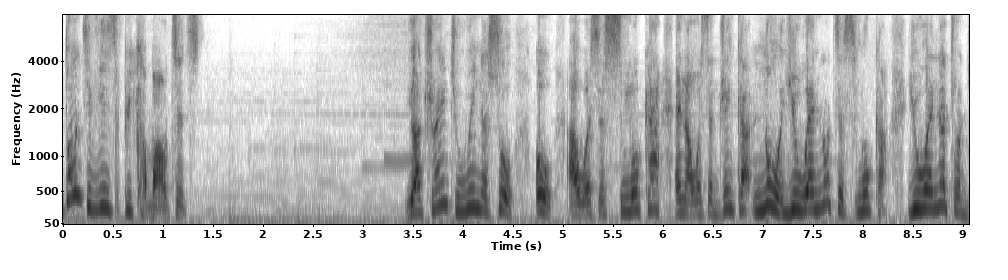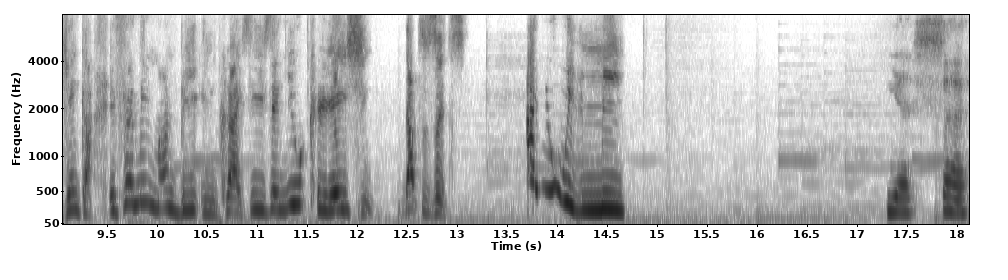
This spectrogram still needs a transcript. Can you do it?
don't even speak about it. You are trying to win a soul. Oh, I was a smoker and I was a drinker. No, you were not a smoker. You were not a drinker. If any man be in Christ, he is a new creation. That is it. Are you with me? Yes, sir.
